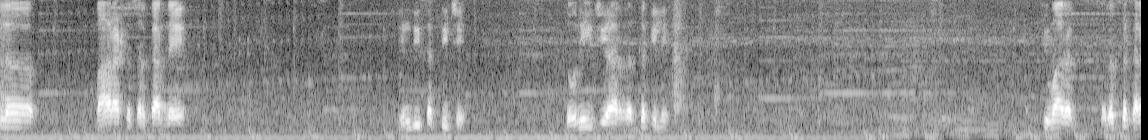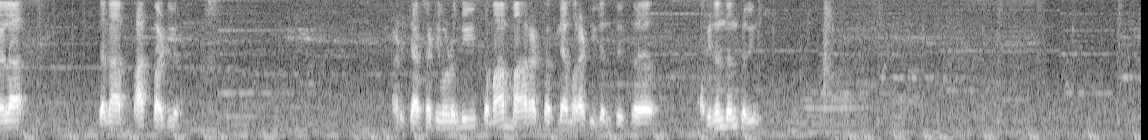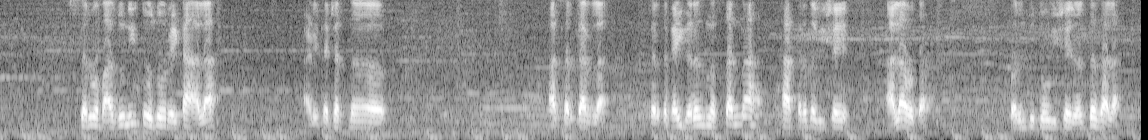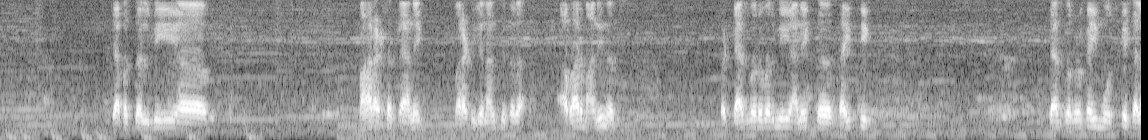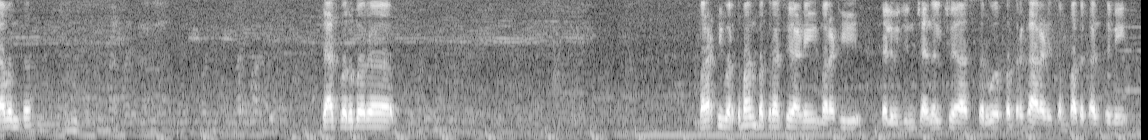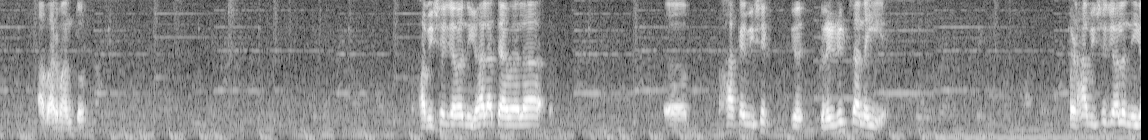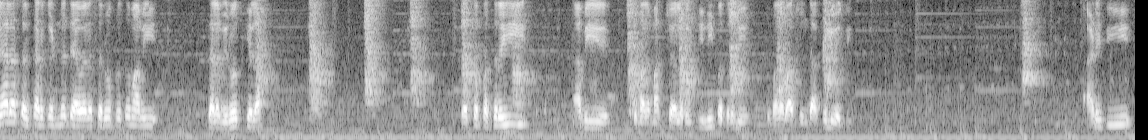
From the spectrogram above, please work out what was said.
काल महाराष्ट्र सरकारने हिंदी सक्तीचे दोन्ही जी आर रद्द केले. किंवा रद्द करायला त्यांना भाग पाडलं. आणि त्यासाठी म्हणून मी तमाम महाराष्ट्रातल्या मराठी जनतेचं अभिनंदन करीन. सर्व बाजूनी तो जो रेटा आला आणि त्याच्यातनं हा सरकारला खरं तर काही गरज नसताना हा खरं तर विषय आला होता परंतु तो विषय रद्द झाला. त्याबद्दल मी महाराष्ट्रातल्या अनेक मराठी जनांचे तर आभार मानीनच पण त्याचबरोबर मी अनेक साहित्यिक त्याचबरोबर काही मोजके कलावंत त्याचबरोबर मराठी वर्तमानपत्राचे आणि मराठी टेलिव्हिजन चॅनलच्या सर्व पत्रकार आणि संपादकांचे मी आभार मानतो. हा विषय जेव्हा निघाला त्यावेळेला हा काही विषय क्रेडिटचा नाहीये. पण हा विषय ज्यावेळेला निघाला सरकारकडनं त्यावेळेला सर्वप्रथम आम्ही त्याला विरोध केला. असं पत्रही आम्ही तुम्हाला मागच्या वेळेला तिन्ही पत्र मी तुम्हाला वाचून दाखवली होती. आणि ती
